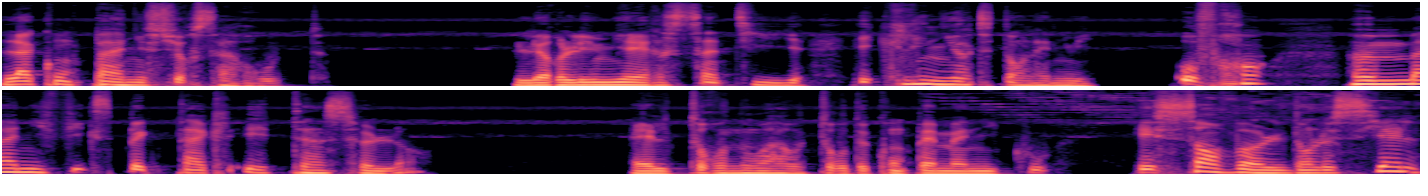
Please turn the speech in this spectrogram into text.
l'accompagnent sur sa route. Leur lumière scintille et clignote dans la nuit, offrant un magnifique spectacle étincelant. Elles tournoient autour de Compé Manicou et s'envolent dans le ciel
